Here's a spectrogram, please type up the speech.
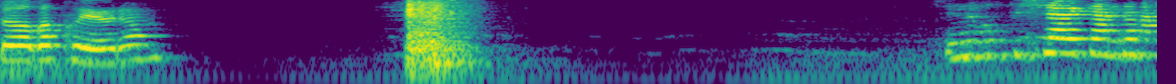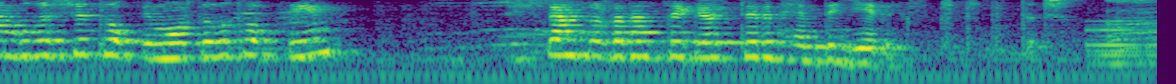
Dolaba koyuyorum. Şimdi bu pişerken de ben bulaşığı toplayayım, ortalığı toplayayım. Pişten sonra zaten size gösteririm hem de yeriz. Çıt çıt çıtır. Gözünüzü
